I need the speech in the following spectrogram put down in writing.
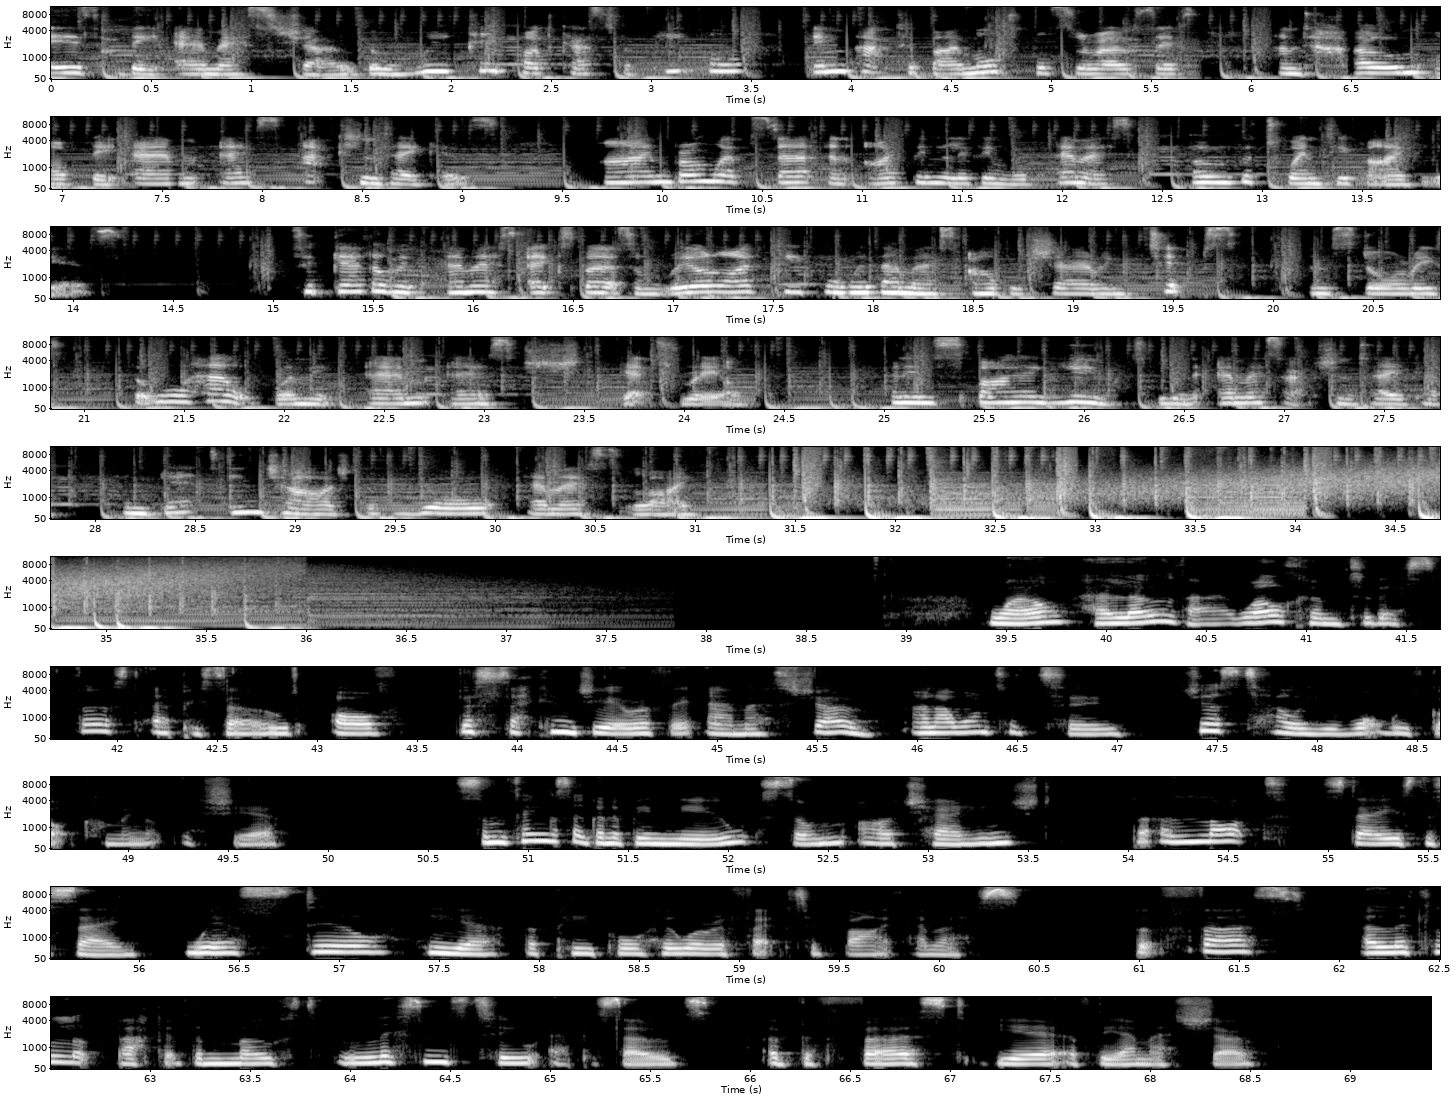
is the MS Show, the weekly podcast for people impacted by multiple sclerosis and home of the MS Action Takers. I'm Bron Webster and I've been living with MS for over 25 years. Together with MS experts and real life people with MS, I'll be sharing tips and stories that will help when the MS gets real and inspire you to be an MS action taker and get in charge of your MS life. Well, hello there. Welcome to this first episode of the second year of the MS show. And I wanted to just tell you what we've got coming up this year. Some things are going to be new, some are changed, but a lot stays the same. We're still here for people who are affected by MS. But first, a little look back at the most listened to episodes of the first year of the MS show.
